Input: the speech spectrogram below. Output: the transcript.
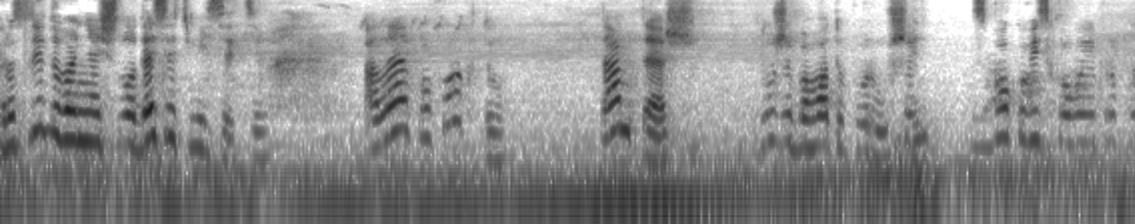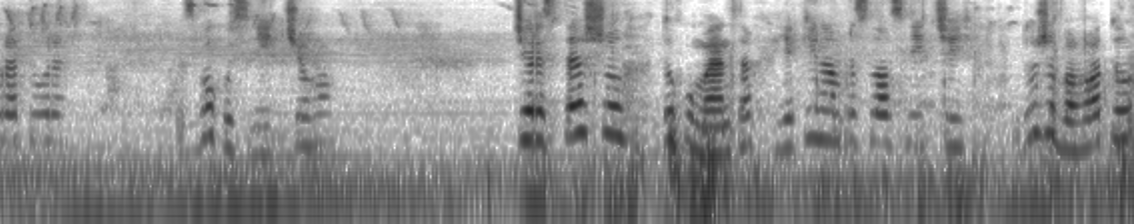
розслідування йшло 10 місяців. Але по факту там теж дуже багато порушень з боку військової прокуратури, з боку слідчого. Через те, що в документах, які нам прислав слідчий, дуже багато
